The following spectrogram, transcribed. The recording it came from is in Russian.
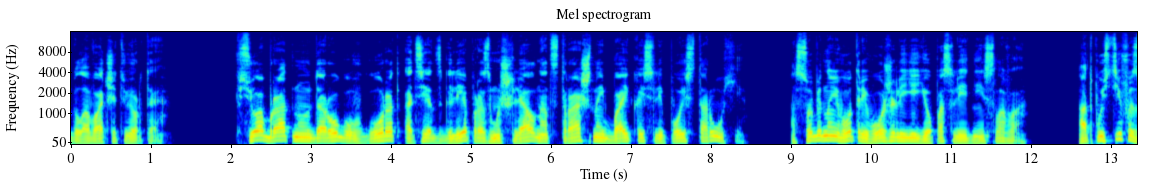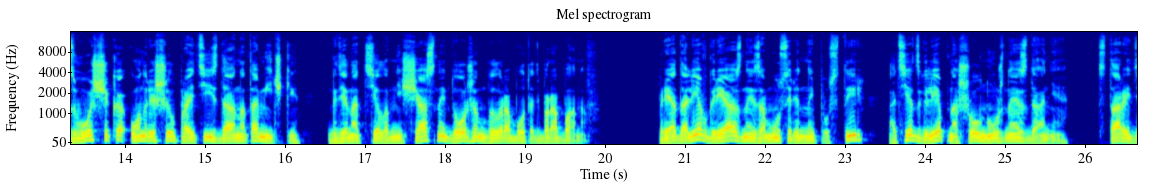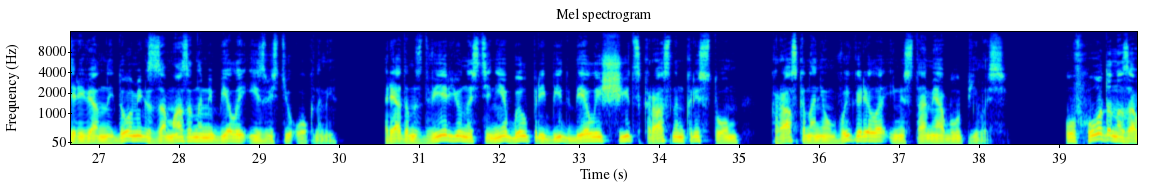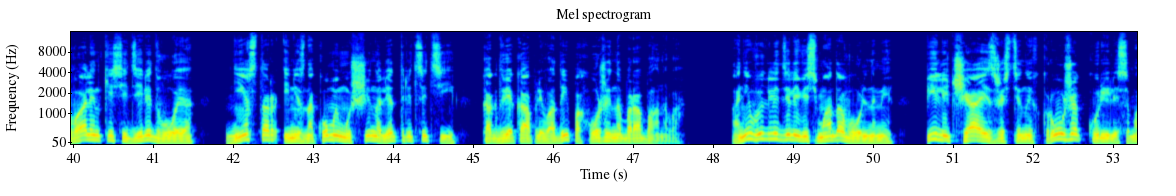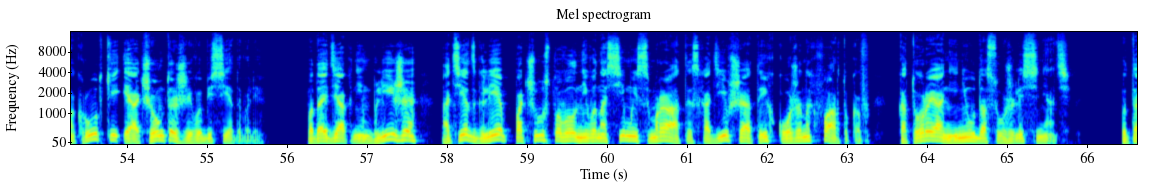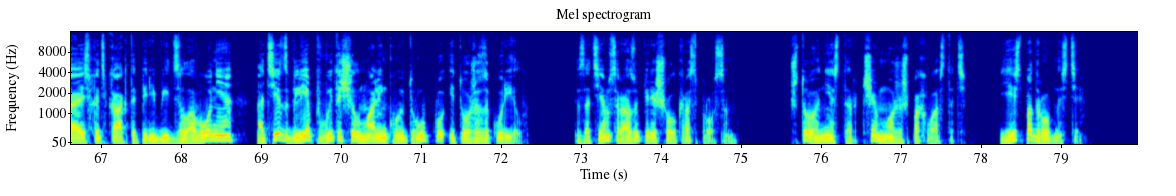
Глава 4. Всю обратную дорогу в город отец Глеб размышлял над страшной байкой слепой старухи. Особенно его тревожили ее последние слова. Отпустив извозчика, он решил пройтись до анатомички, где над телом несчастной должен был работать Барабанов. Преодолев грязный замусоренный пустырь, отец Глеб нашел нужное здание – Старый деревянный домик с замазанными белой известью окнами. Рядом с дверью на стене был прибит белый щит с красным крестом. Краска на нем выгорела и местами облупилась. У входа на заваленке сидели двое. Нестор и незнакомый мужчина лет 30, как две капли воды, похожие на Барабанова. Они выглядели весьма довольными. Пили чай из жестяных кружек, курили самокрутки и о чем-то живо беседовали. Подойдя к ним ближе, отец Глеб почувствовал невыносимый смрад, исходивший от их кожаных фартуков, которые они не удосужились снять. Пытаясь хоть как-то перебить зловоние, отец Глеб вытащил маленькую трубку и тоже закурил. Затем сразу перешел к расспросам. «Что, Нестор, чем можешь похвастать? Есть подробности?»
